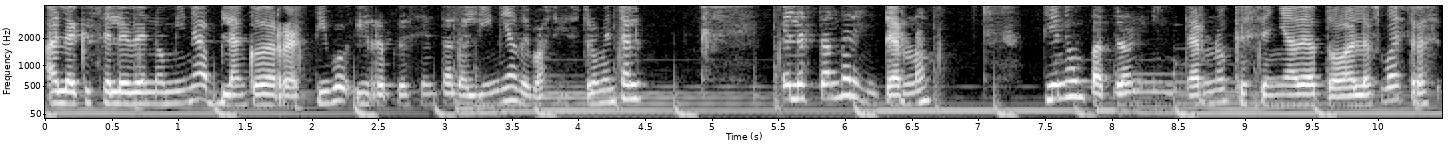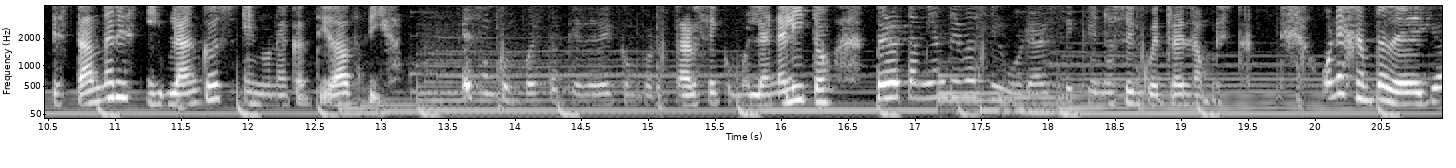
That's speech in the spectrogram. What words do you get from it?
a la que se le denomina blanco de reactivo y representa la línea de base instrumental. El estándar interno tiene un patrón interno que se añade a todas las muestras, estándares y blancos en una cantidad fija. Es un compuesto que debe comportarse como el analito, pero también debe asegurarse que no se encuentra en la muestra. Un ejemplo de ello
